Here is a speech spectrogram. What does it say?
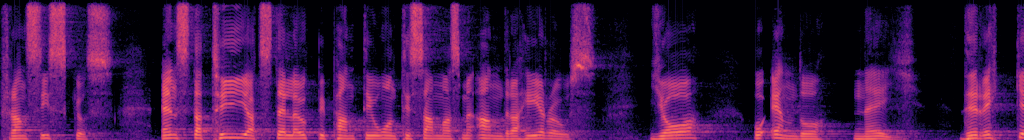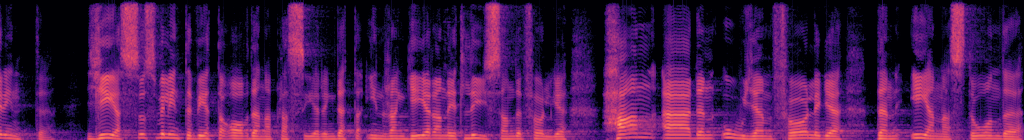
Franciscus. En staty att ställa upp i Pantheon tillsammans med andra heroes. Ja, och ändå nej. Det räcker inte. Jesus vill inte veta av denna placering, detta inrangerande i ett lysande följe. Han är den ojämförlige, den enastående.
